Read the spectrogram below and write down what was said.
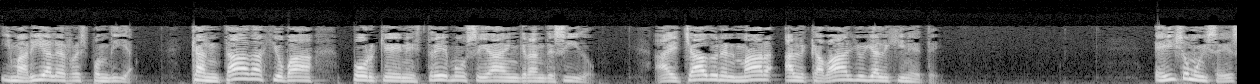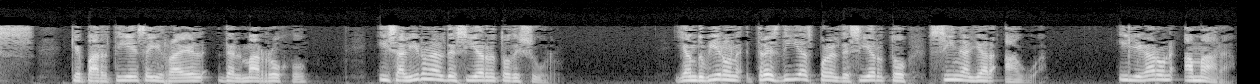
Y María les respondía, Cantad a Jehová, porque en extremo se ha engrandecido, ha echado en el mar al caballo y al jinete. E hizo Moisés que partiese Israel del mar rojo, y salieron al desierto de Sur. Y anduvieron tres días por el desierto sin hallar agua, y llegaron a Mara,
